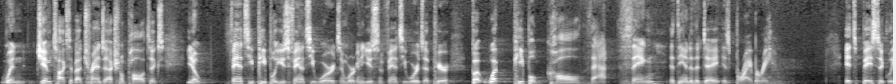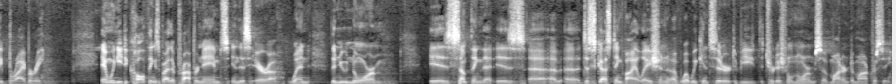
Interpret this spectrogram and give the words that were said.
when Jim talks about transactional politics, you know, fancy people use fancy words, and we're going to use some fancy words up here. But what people call that thing at the end of the day is bribery. It's basically bribery. And we need to call things by their proper names in this era when the new norm is something that is a, a, a, disgusting violation of what we consider to be the traditional norms of modern democracy.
